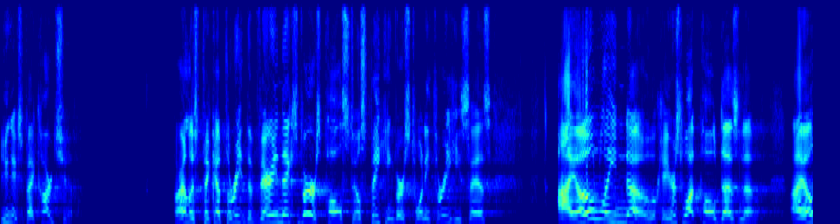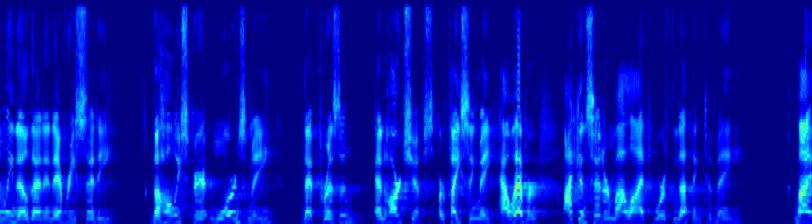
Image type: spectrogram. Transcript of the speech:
You can expect hardship. All right, let's pick up the read. The very next verse, Paul's still speaking, verse 23, he says, I only know, okay, here's what Paul does know. I only know that in every city, the Holy Spirit warns me that prison and hardships are facing me. However, I consider my life worth nothing to me. My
